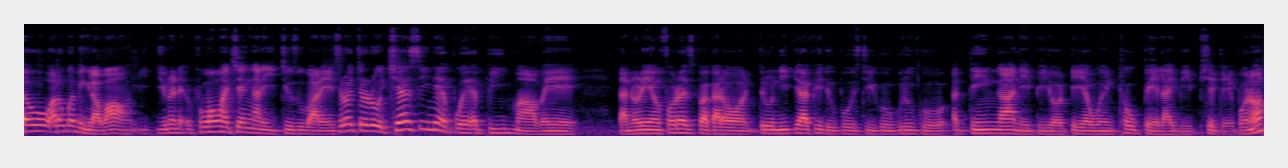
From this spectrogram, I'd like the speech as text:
Hello အားလုံးပဲမင်္ဂလာပါ United Football Match ကနေကြိုဆိုပါတယ်ဆိုတော့ကျွန်တော်တို့ Chelsea နဲ့ပွဲအပြီးမှာပဲဒါ Nottingham Forest ဘက်ကတော့သူတို့နီးပြဖြစ်သူ Postigo Group ကိုအသင်းကနေပြီးတော့တရားဝင်ထုတ်ပယ်လိုက်ပြီးဖြစ်တယ်ပေါ့နော်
